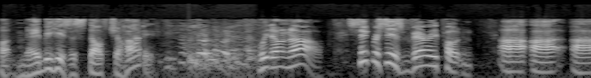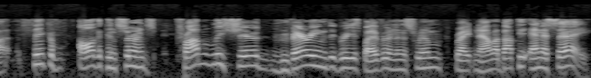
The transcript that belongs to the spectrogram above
but maybe he's a stealth jihadi. we don't know. Secrecy is very potent. Uh, uh, uh, think of all the concerns probably shared in varying degrees by everyone in this room right now about the NSA,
